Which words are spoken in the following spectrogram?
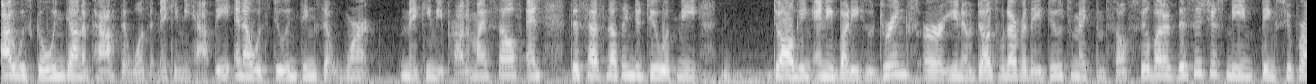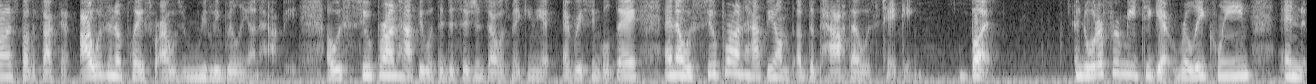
I was going down a path that wasn't making me happy and I was doing things that weren't making me proud of myself. And this has nothing to do with me dogging anybody who drinks or you know does whatever they do to make themselves feel better this is just me being super honest about the fact that i was in a place where i was really really unhappy i was super unhappy with the decisions i was making every single day and i was super unhappy on of the path i was taking but in order for me to get really clean and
